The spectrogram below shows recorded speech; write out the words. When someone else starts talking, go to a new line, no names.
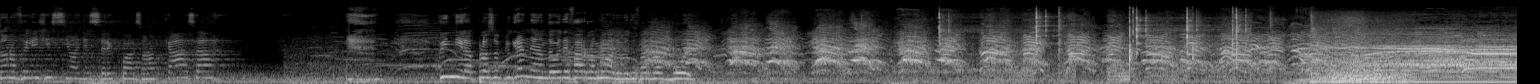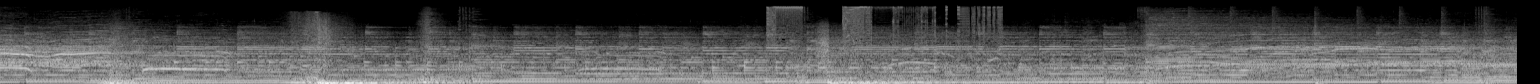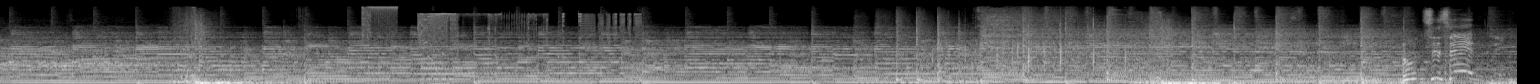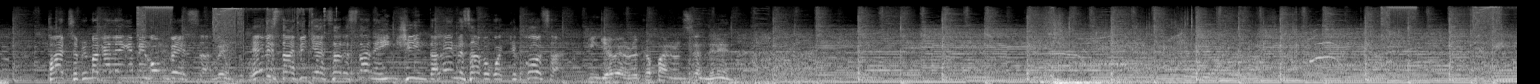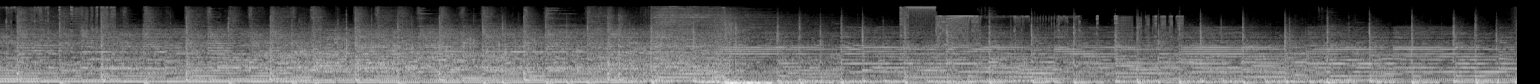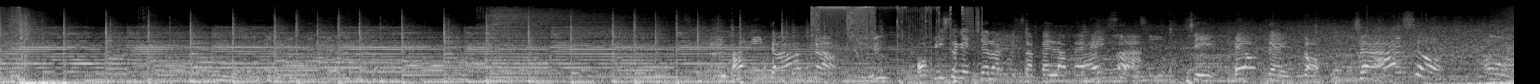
Sono felicissima di essere qua, sono a casa. Quindi l'applauso più grande non dovete farlo a me, ma dovete farlo a voi.
Faccia prima che lei che mi confessa! E vi sta figlia di Sarestana è incinta, lei ne sa qualche cosa?
Minchia, vero, nel campano non si sente niente.
Ho visto che c'era questa bella festa! Sì, e ho detto, Cesso! Oh.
